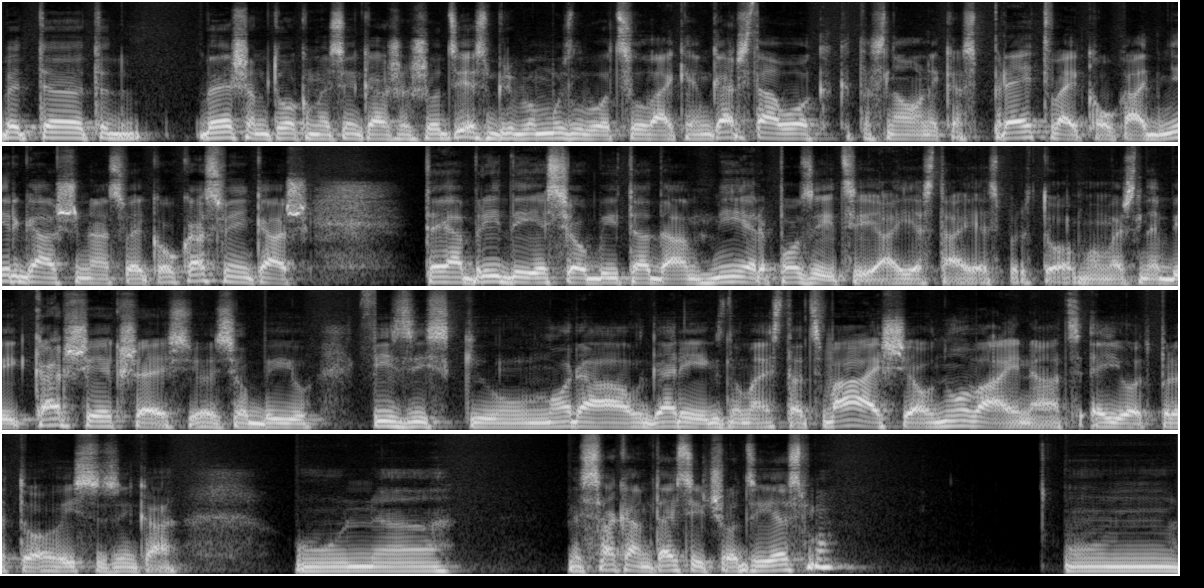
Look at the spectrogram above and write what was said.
bet uh, tad vēršam to, ka mēs vienkārši ar šo dziesmu gribam uzlabot cilvēkiem garstāvokli, ka tas nav nekas pret vai kaut kāda ņirgāšanās vai kaut kas vienkārši. Tajā brīdī es jau biju tādā miera pozīcijā, iestājies par to. Man vairs nebija karš iekšējs, jo es jau biju fiziski un morāli garīgi. Es domāju, tāds vājš jau novājināts, ejot pret to visu. Un, uh, mēs sākām taisīt šo dziesmu. Un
